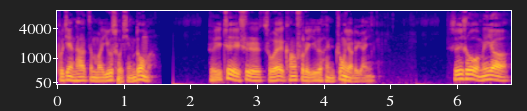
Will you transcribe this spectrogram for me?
不见他怎么有所行动嘛。所以这也是阻碍康复的一个很重要的原因。所以说，我们要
